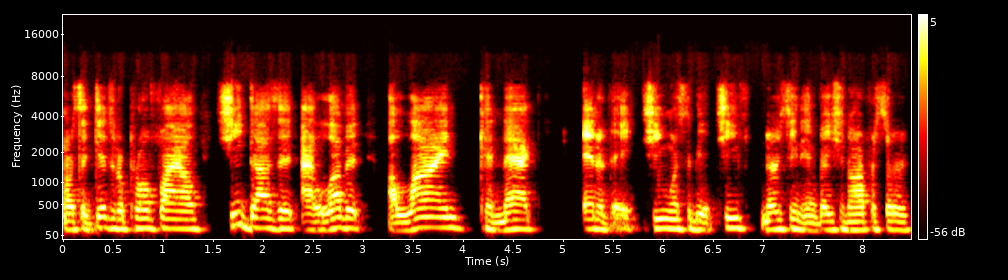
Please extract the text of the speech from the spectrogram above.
or it's a digital profile. She does it. I love it. Align, connect, innovate. She wants to be a chief nursing innovation officer,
